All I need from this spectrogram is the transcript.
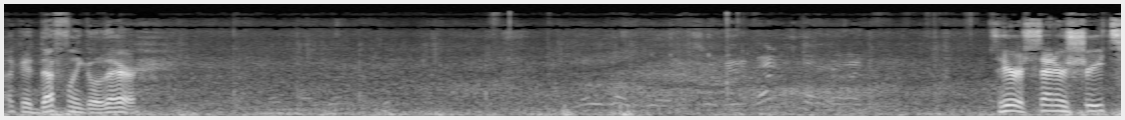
I could definitely go there. So here's Center Street.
